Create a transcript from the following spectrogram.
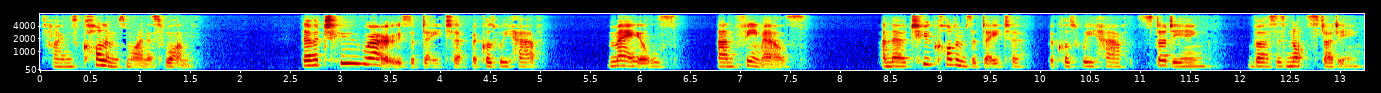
times columns minus 1. There are two rows of data because we have males and females. And there are two columns of data because we have studying versus not studying.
